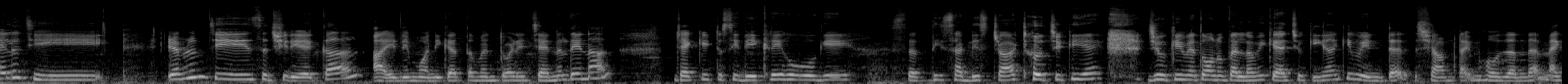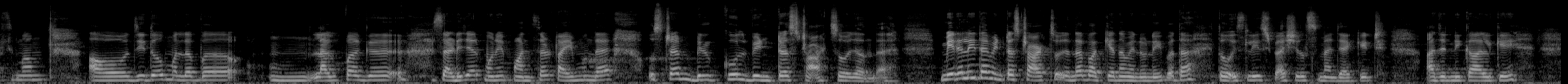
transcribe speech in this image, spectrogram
Hello ਜੀ ਰਮਨ ਜੀ ਸਤਿ ਸ਼੍ਰੀ ਅਕਾਲ ਆਈ ਨੇ ਮੋਨਿਕਾ ਤਮਨ ਤੁਹਾਡੇ ਚੈਨਲ ਦੇ ਨਾਲ ਜੈਕਟ ਤੁਸੀਂ ਦੇਖ ਰਹੇ ਹੋਵੋਗੇ ਸਰਦੀ ਸਾਡੀ ਸਟਾਰਟ ਹੋ ਚੁੱਕੀ ਹੈ ਜੋ ਕਿ ਮੈਂ ਤੁਹਾਨੂੰ ਪਹਿਲਾਂ ਵੀ ਕਹਿ ਚੁੱਕੀ ਹਾਂ ਕਿ ਵਿੰਟਰ ਸ਼ਾਮ ਟਾਈਮ ਹੋ ਜਾਂਦਾ ਹੈ ਮੈਕਸਿਮਮ ਜਦੋਂ ਮਤਲਬ ਲਗਭਗ 4:30 ਪੌਣੇ 5 ਦਾ ਟਾਈਮ ਹੁੰਦਾ ਹੈ। ਉਸ ਟਾਈਮ ਬਿਲਕੁਲ ਵਿੰਟਰ ਸਟਾਰਟਸ ਹੋ ਜਾਂਦਾ ਹੈ। ਮੇਰੇ ਲਈ ਤਾਂ ਵਿੰਟਰ ਸਟਾਰਟਸ ਹੋ ਜਾਂਦਾ, ਬਾਕੀਆਂ ਦਾ ਮੈਨੂੰ ਨਹੀਂ ਪਤਾ। ਤੋ ਇਸ ਲਈ ਸਪੈਸ਼ਲਸ ਮੈਂ ਜੈਕਟ ਅੱਜ ਨਿਕਾਲ ਕੇ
